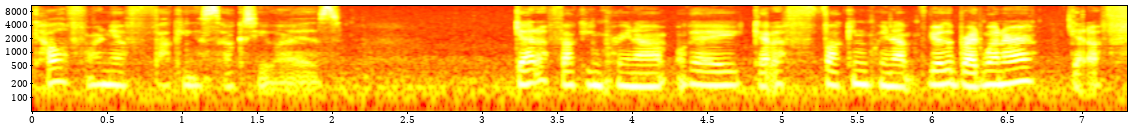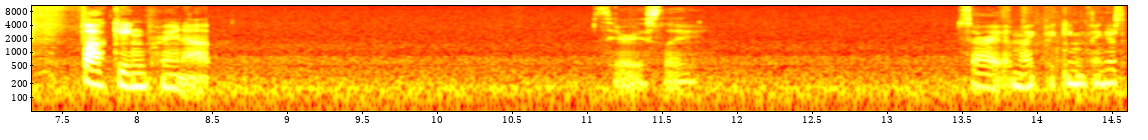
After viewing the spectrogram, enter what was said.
California fucking sucks, you guys. Get a fucking prenup, okay? Get a fucking prenup. If you're the breadwinner, get a fucking prenup. Seriously. Sorry, I'm like picking my fingers.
